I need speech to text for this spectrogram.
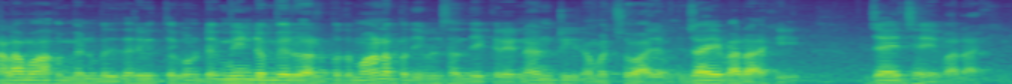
நலமாகும் என்பதை தெரிவித்துக்கொண்டு மீண்டும் வேறு அற்புதமான பதிவில் சந்திக்கிறேன். நன்றி நமச்சிவாயம். ஜெய் வராகி. ஜெய் ஜெய் வராகி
